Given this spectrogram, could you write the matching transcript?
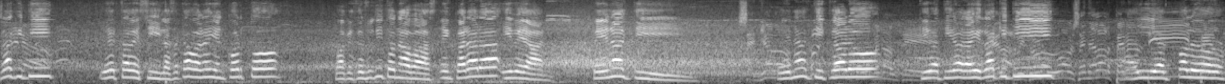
Rakitic y esta vez sí, la sacaban ahí en corto para que Jesucito Navas encarara y vean. Penalti. Penalti claro que iba a tirar ahí Rakitic. Ahí al palo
